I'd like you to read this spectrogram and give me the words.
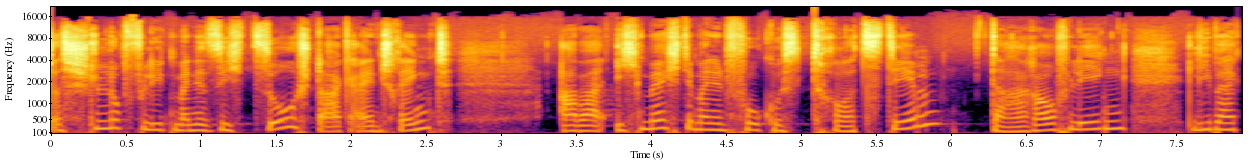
das Schlupflied meine Sicht so stark einschränkt, aber ich möchte meinen Fokus trotzdem darauf legen, lieber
